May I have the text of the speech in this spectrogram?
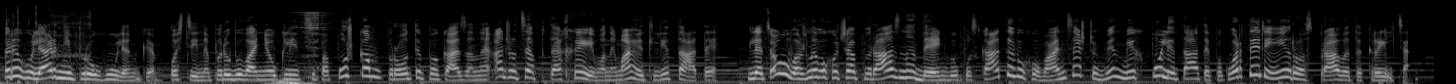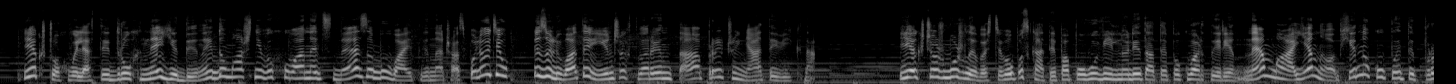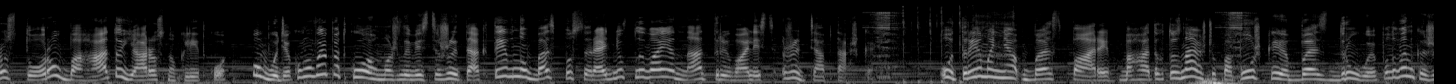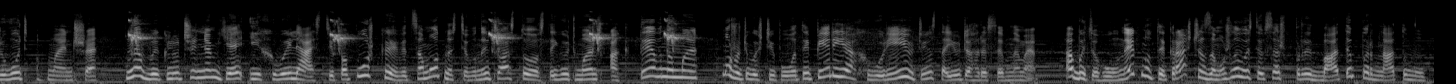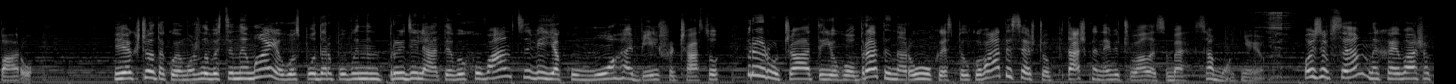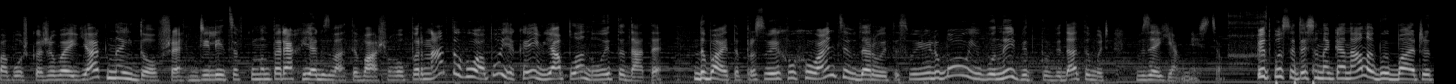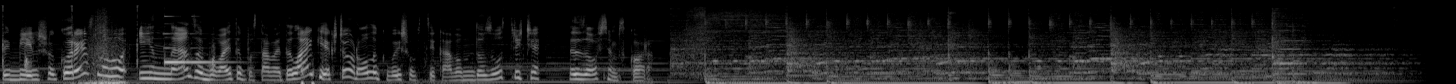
Регулярні прогулянки, постійне перебування у клітці папушкам протипоказане, адже це птахи, вони мають літати. Для цього важливо хоча б раз на день випускати вихованця, щоб він міг політати по квартирі і розправити крильця. Якщо хвилястий друг не єдиний домашній вихованець, не забувайте на час польотів ізолювати інших тварин та причиняти вікна. Якщо ж можливості випускати папугу вільно літати по квартирі немає, необхідно купити простору багатоярусну клітку. У будь-якому випадку можливість жити активно безпосередньо впливає на тривалість життя пташки. Утримання без пари. Багато хто знає, що папушки без другої половинки живуть менше. Не виключенням є і хвилясті папушки. Від самотності вони часто стають менш активними, можуть вищіпувати пір'я, хворіють і стають агресивними. Аби цього уникнути, краще за можливості все ж придбати пернатому пару. Якщо такої можливості немає, господар повинен приділяти вихованцеві якомога більше часу, приручати його, брати на руки, спілкуватися, щоб пташка не відчувала себе самотньою. І все. Нехай ваша папушка живе якнайдовше. Діліться в коментарях, як звати вашого пернатого або яке ім'я плануєте дати. Дбайте про своїх вихованців, даруйте свою любов, і вони відповідатимуть взаємністю. Підписуйтеся на канал, аби бачити більше корисного, і не забувайте поставити лайк, якщо ролик вийшов цікавим. До зустрічі зовсім скоро.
